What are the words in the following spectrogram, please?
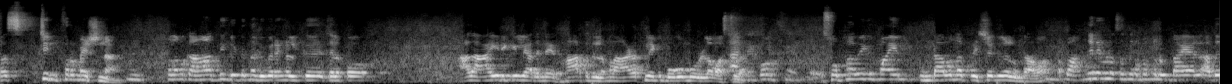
ഫസ്റ്റ് ഇൻഫർമേഷനാണ് അപ്പോൾ നമുക്ക് ആദ്യം കിട്ടുന്ന വിവരങ്ങൾക്ക് ചിലപ്പോൾ അതായിരിക്കില്ല അതിന്റെ യഥാർത്ഥത്തിൽ നമ്മൾ ആഴത്തിലേക്ക് പോകുമ്പോൾ ഉള്ള വസ്തുത അപ്പോൾ സ്വാഭാവികമായും ഉണ്ടാവുന്ന പിശകുകൾ ഉണ്ടാവാം. അപ്പൊ അങ്ങനെയുള്ള സന്ദർഭങ്ങൾ ഉണ്ടായാൽ അത്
